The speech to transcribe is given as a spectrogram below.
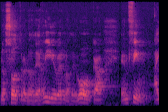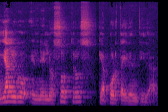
nosotros los de River, los de Boca, en fin, hay algo en los otros que aporta identidad.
